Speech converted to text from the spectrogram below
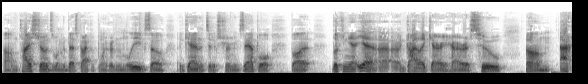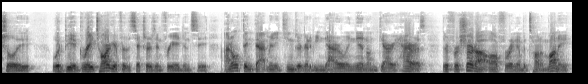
Um, Tyus Jones is one of the best backup point guards in the league, so again, it's an extreme example. But looking at yeah, a guy like Gary Harris who um, actually would be a great target for the Sixers in free agency. I don't think that many teams are going to be narrowing in on Gary Harris. They're for sure not offering him a ton of money.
